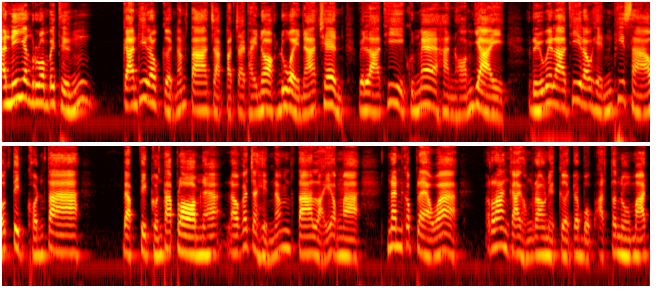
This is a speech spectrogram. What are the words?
อันนี้ยังรวมไปถึง การที่เราเกิดน้ำตาจากปัจจัยภายนอกด้วยนะ เช่น เวลาที่คุณแม่หั่นหอมใหญ่ หรือเวลาที่เราเห็นพี่สาวติดขนตา แบบติดขนตาปลอมนะฮะเราก็จะเห็นน้ำตาไหลออกมา นั่นก็แปลว่า ร่างกายของเราเนี่ยเกิดระบบอัตโนมัติ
